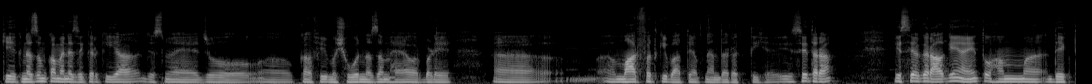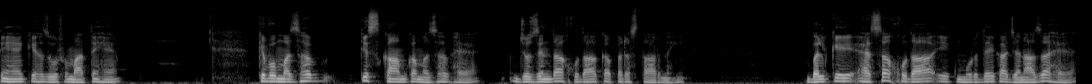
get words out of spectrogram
کی ایک نظم کا میں نے ذکر کیا، جس میں جو کافی مشہور نظم ہے اور بڑے معرفت کی باتیں اپنے اندر رکھتی ہے۔ اسی طرح اس سے اگر آگے آئیں تو ہم دیکھتے ہیں کہ حضور فرماتے ہیں کہ وہ مذہب کس کام کا مذہب ہے؟ جو زندہ خدا کا پرستار نہیں۔ بلکہ ایسا خدا ایک مردے کا جنازہ ہے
